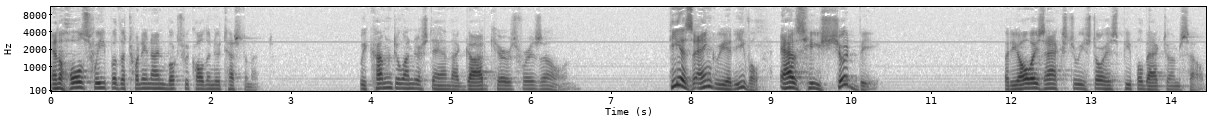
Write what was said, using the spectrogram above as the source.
and the whole sweep of the 29 books we call the New Testament, we come to understand that God cares for his own. He is angry at evil, as he should be. But he always acts to restore his people back to himself.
